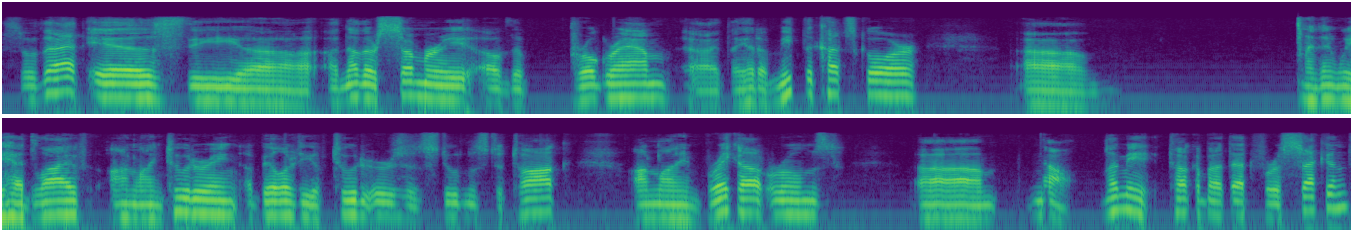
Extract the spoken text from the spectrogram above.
so that is the uh, another summary of the program. Uh, they had a meet the cut score, um, and then we had live online tutoring, ability of tutors and students to talk, online breakout rooms. Um, now, let me talk about that for a second.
